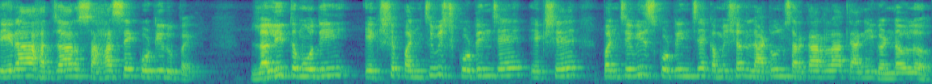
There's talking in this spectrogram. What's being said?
तेरा हजार सहाशे कोटी रुपये. ललित मोदी एकशे पंचवीस कोटींचे एकशे पंचवीस कोटींचे कमिशन लाटून सरकारला त्यांनी गंडवलं.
